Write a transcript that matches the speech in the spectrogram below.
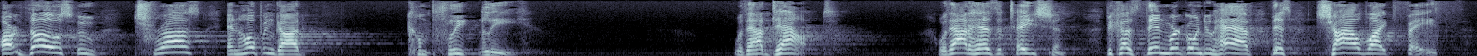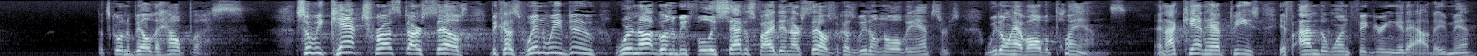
are those who trust and hope in God completely. Without doubt. Without hesitation. Because then we're going to have this childlike faith that's going to be able to help us. So we can't trust ourselves because when we do, we're not going to be fully satisfied in ourselves because we don't know all the answers. We don't have all the plans. And I can't have peace if I'm the one figuring it out. Amen.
